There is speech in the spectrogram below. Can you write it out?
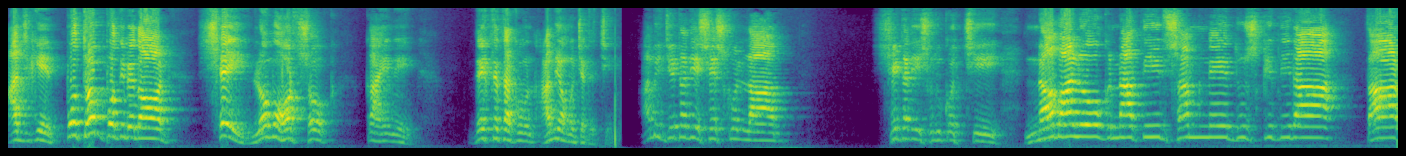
আজকের প্রথম প্রতিবেদন সেই লোমহর্ষক কাহিনী। দেখতে থাকুন, আমি অমর চ্যাটার্জি। আমি যেটা দিয়ে শেষ করলাম, সেটা দিয়ে শুরু করছি। নাবালক নাতির সামনে দুষ্কৃতীরা তার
